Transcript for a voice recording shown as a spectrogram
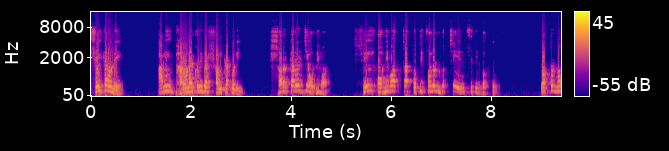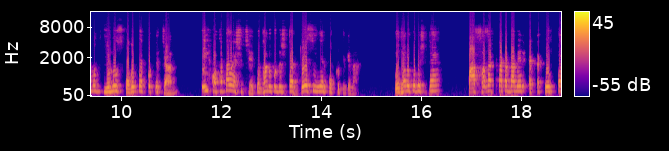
সেই কারণে আমি ধারণা করি বা শঙ্কা করি, সরকারের যে অভিমত, সেই অভিমতটা প্রতিফলন হচ্ছে এনসিপির বক্তব্য। ডক্টর মোহাম্মদ ইউনুস পদত্যাগ করতে চান এই কথাটাও এসেছে, প্রধান উপদেষ্টা প্রেস এর পক্ষ থেকে না। প্রধান উপদেষ্টা পাঁচ হাজার টাকা দামের একটা কুর্তা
